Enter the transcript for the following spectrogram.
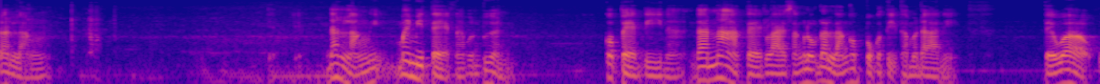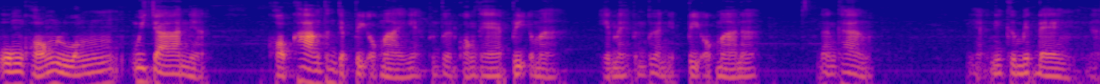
ด้านหลัง ด้านหลังนี้ไม่มีแตกนะเพื่อนๆ ก็แปลกดีนะ ด้านหน้าแตกลายสังโลกด้านหลังก็ปกติธรรมดานี่แต่ว่าองค์ของหลวงวิจารณ์เนี่ยขอบข้างท่านจะปริออกมาอย่างเงี้ยเพื่อนๆของแท้ปริออกมา เห็นไหมเพื่อนๆเนี่ยปริออกมานะ ด้านข้างเนี่ยนี่คือเม็ดแดงนะ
